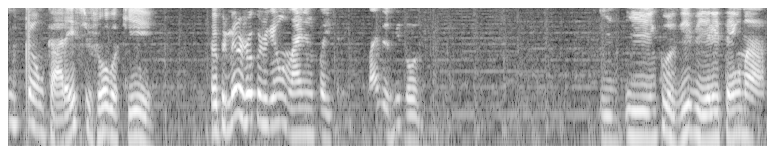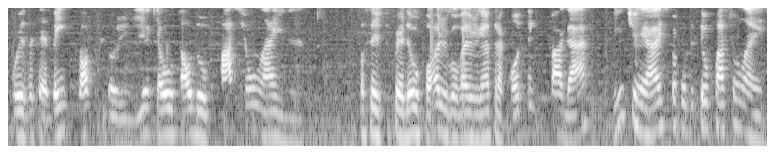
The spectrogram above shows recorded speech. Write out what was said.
Então, cara, esse jogo aqui foi o primeiro jogo que eu joguei online no Play 3, lá em 2012. E, e, inclusive ele tem uma coisa que é bem tóxica hoje em dia, que é o tal do passe online, né? Ou seja, tu perdeu o código vai jogar outra conta, tem que pagar 20 reais pra poder ter o passe online.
